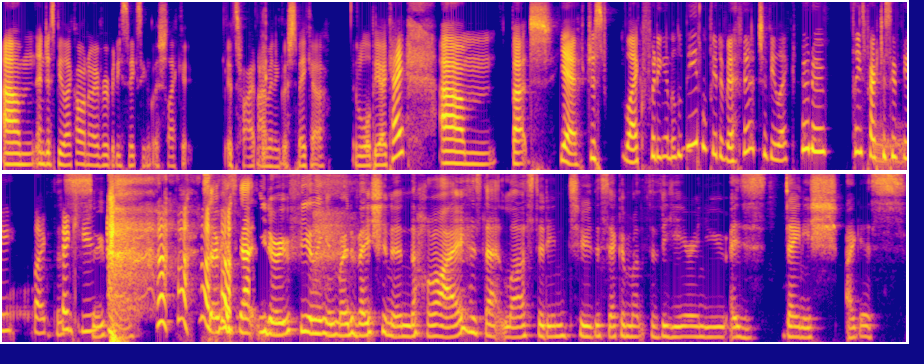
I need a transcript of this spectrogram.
um, and just be like, oh no, everybody speaks English. Like it, it's fine. I'm an English speaker. It'll all be okay. Um, but yeah, just like putting in a little, bit of effort to be like, no, no, please practice with me. Like, That's thank you. so has that, you know, feeling and motivation and high, has that lasted into the second month of the year and you as Danish, I guess,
